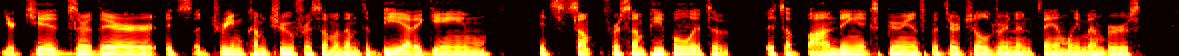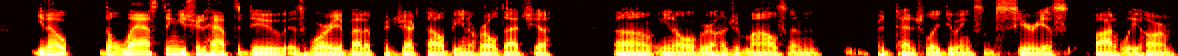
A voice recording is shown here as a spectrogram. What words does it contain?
Your kids are there. It's a dream come true for some of them to be at a game. It's some for some people, it's a it's a bonding experience with their children and family members. You know, the last thing you should have to do is worry about a projectile being hurled at you, uh, you know, over 100 miles and potentially doing some serious bodily harm.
